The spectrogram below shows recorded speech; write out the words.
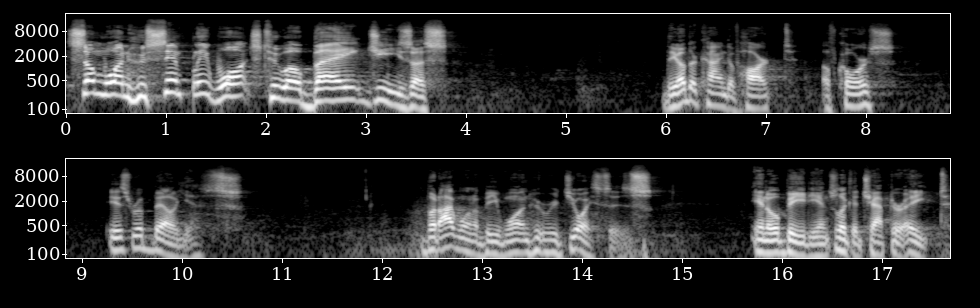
someone who simply wants to obey Jesus. The other kind of heart, of course, is rebellious. But I want to be one who rejoices in obedience. Look at chapter 8,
